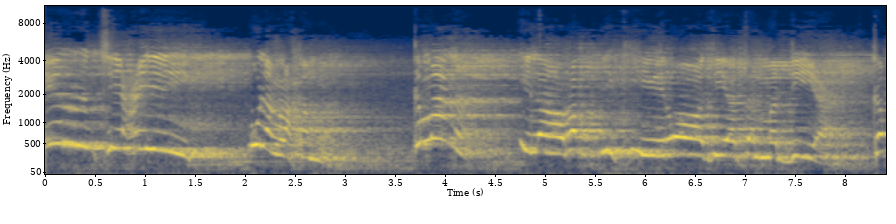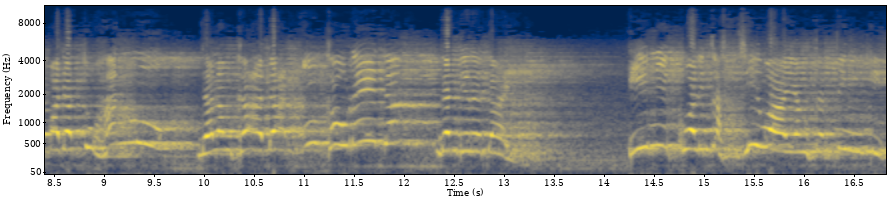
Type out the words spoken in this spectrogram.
irji'i. Pulanglah kamu. Rabbiki radiyatan mardiyah. Kepada Tuhanmu dalam keadaan engkau reda dan diredai. Ini kualitas jiwa yang tertinggi.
